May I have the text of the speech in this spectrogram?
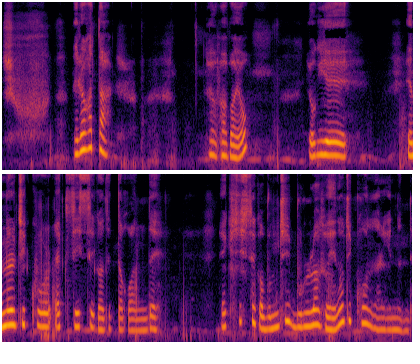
휴, 내려갔다. 자, 봐봐요. 여기에 에너지 콜 엑시스가 됐다고 하는데 엑시스가 뭔지 몰라서 에너지 콜은 알겠는데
